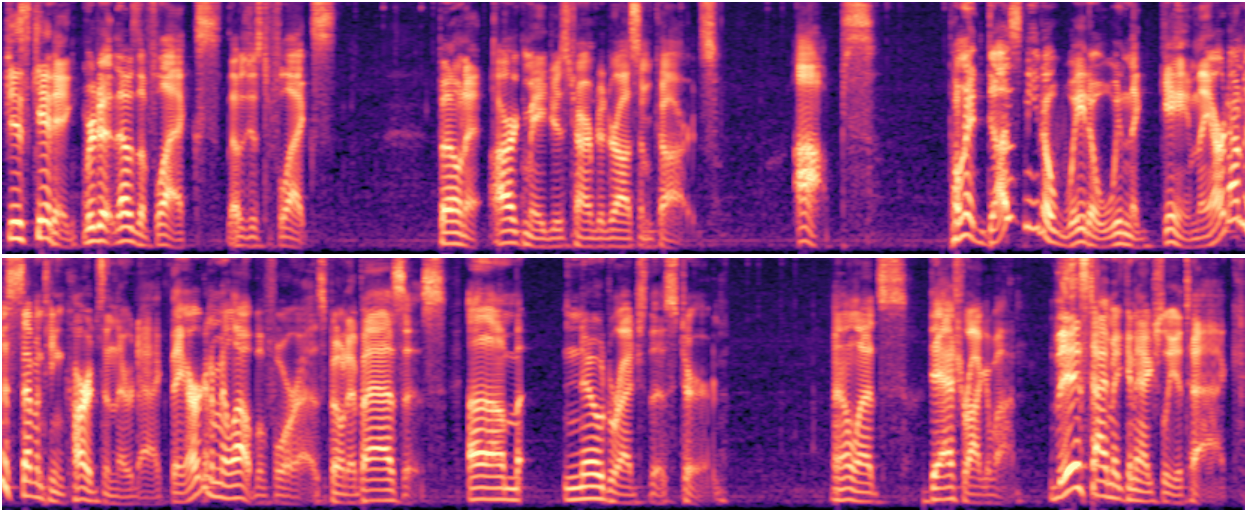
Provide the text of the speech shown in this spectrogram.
Just kidding. We're that was a flex. That was just a flex. Opponent. Archmage's charm to draw some cards. Ops. Opponent does need a way to win the game. They are down to 17 cards in their deck. They are going to mill out before us. Opponent passes. Um, no dredge this turn. Now let's dash Ragavan. This time it can actually attack.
